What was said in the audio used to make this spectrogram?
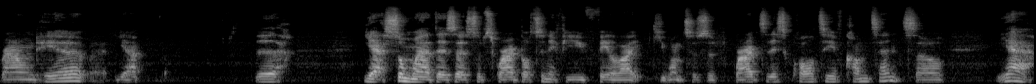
round here. Uh, yeah. Yeah, somewhere there's a subscribe button if you feel like you want to subscribe to this quality of content. So, yeah.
